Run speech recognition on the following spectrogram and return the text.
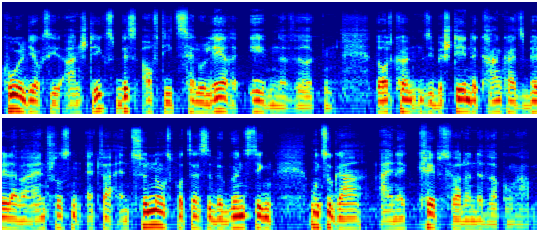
Kohlendioxidanstiegs bis auf die zelluläre Ebene wirken. Dort könnten sie bestehende Krankheitsbilder beeinflussen, etwa Entzündungsprozesse begünstigen und sogar eine krebsfördernde Wirkung haben.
